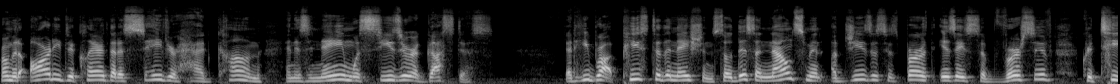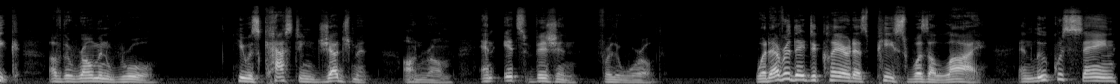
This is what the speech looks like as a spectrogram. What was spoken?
Rome had already declared that a Savior had come, and his name was Caesar Augustus that he brought peace to the nations. So, this announcement of Jesus' birth is a subversive critique of the Roman rule. He was casting judgment on Rome and its vision for the world. Whatever they declared as peace was a lie. And Luke was saying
